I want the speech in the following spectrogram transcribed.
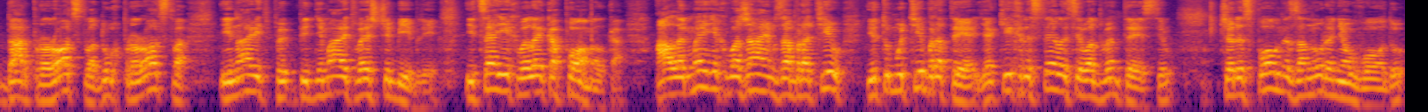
дар пророцтва, дух пророцтва, і навіть піднімають вище Біблії. І це їх велика помилка. Але ми їх вважаємо за братів, і тому ті брати, які хрестилися в адвентистів, через повне занурення в воду,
